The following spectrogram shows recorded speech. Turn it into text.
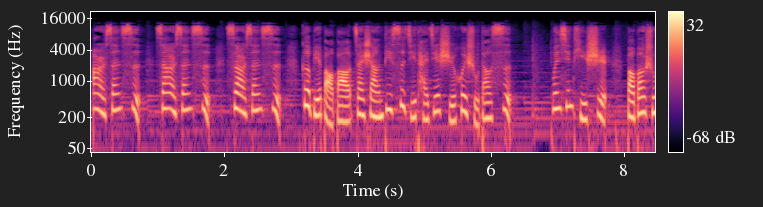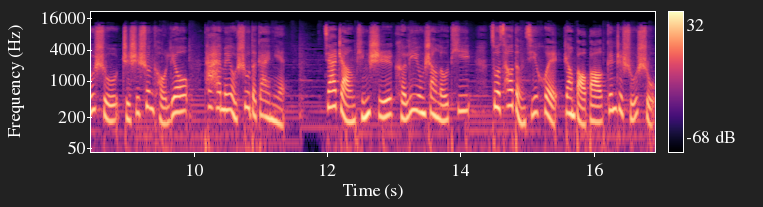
二二三四，三二三四，四二三四。个别宝宝在上第四级台阶时会数到四。温馨提示：宝宝数数只是顺口溜，他还没有数的概念。家长平时可利用上楼梯、做操等机会，让宝宝跟着数数。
